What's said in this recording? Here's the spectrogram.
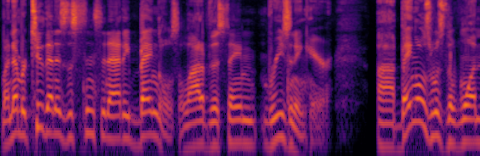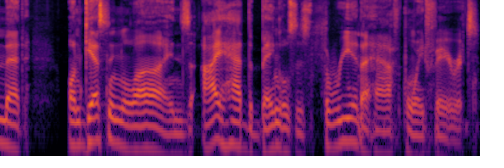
My number two then is the Cincinnati Bengals. A lot of the same reasoning here. Uh, Bengals was the one that, on guessing lines, I had the Bengals as three and a half point favorites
